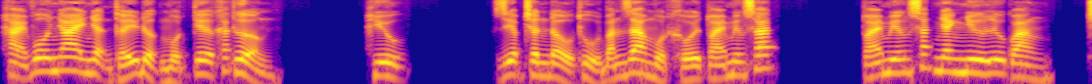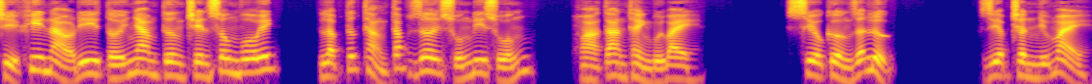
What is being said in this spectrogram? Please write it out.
Hải vô nhai nhận thấy được một tia khác thường. Hưu. Diệp Trần đầu thủ bắn ra một khối toái miếng sắt. Toái miếng sắt nhanh như lưu quang, chỉ khi nào đi tới nham tương trên sông vô ích, lập tức thẳng tắp rơi xuống đi xuống, hòa tan thành bụi bay. Siêu cường dẫn lực. Diệp Trần nhíu mày.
